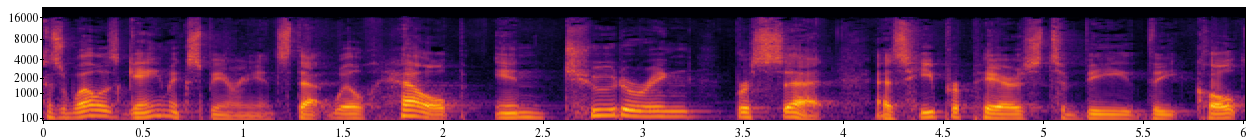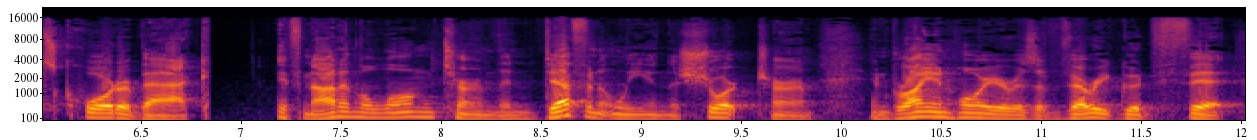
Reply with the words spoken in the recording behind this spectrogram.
as well as game experience that will help in tutoring Brissett as he prepares to be the Colts quarterback. If not in the long term, then definitely in the short term. And Brian Hoyer is a very good fit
